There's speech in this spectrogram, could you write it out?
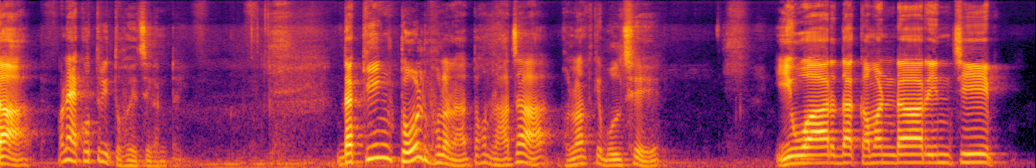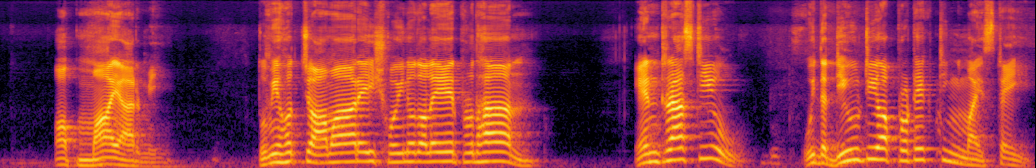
দা মানে একত্রিত হয়েছে এখানটাই। দ্য কিং টোল্ড ভোলানাথ, তখন রাজা ভোলানাথকে বলছে you are the commander in chief of my army তুমি হচ্ছে আমার এই সৈন্যদলের প্রধান। Entrust you with the duty of protecting my state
